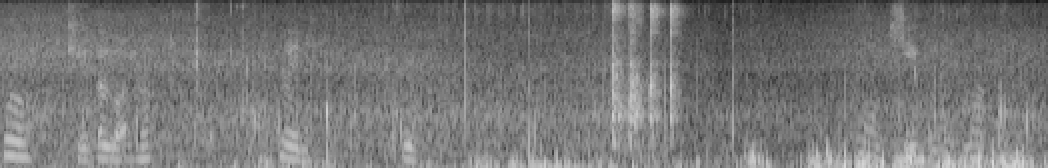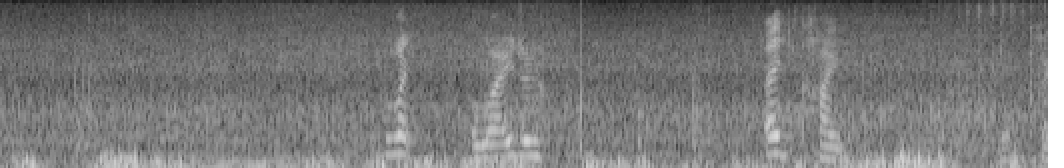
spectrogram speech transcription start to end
โอ้เค้กอร่อยเนอะเลยเนี่ยโอ้โอ้เค้กอร่อยมากเฮ้ยเอา ไว้เลยไอ้ไข่ตกไข่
